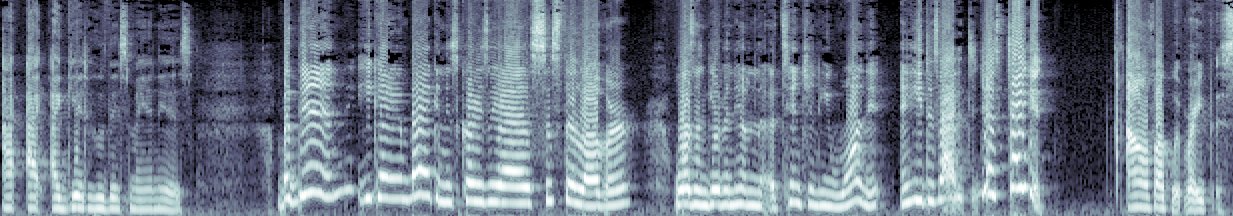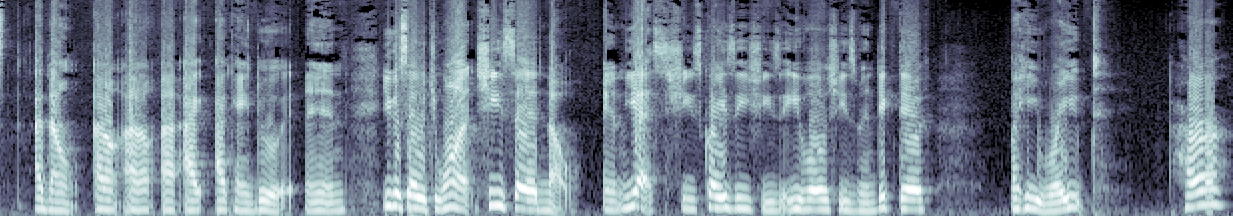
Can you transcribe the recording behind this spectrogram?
I, I, I get who this man is. But then he came back, and his crazy ass sister lover wasn't giving him the attention he wanted, and he decided to just take it. I don't fuck with rapists. I don't. I don't. I don't. I, I, I can't do it. And you can say what you want. She said no. And yes, she's crazy. She's evil. She's vindictive. But he raped her.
